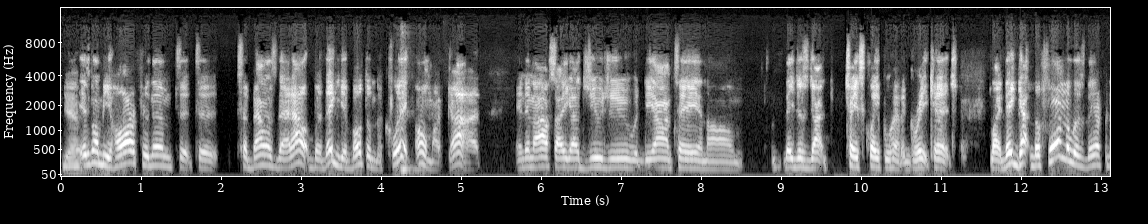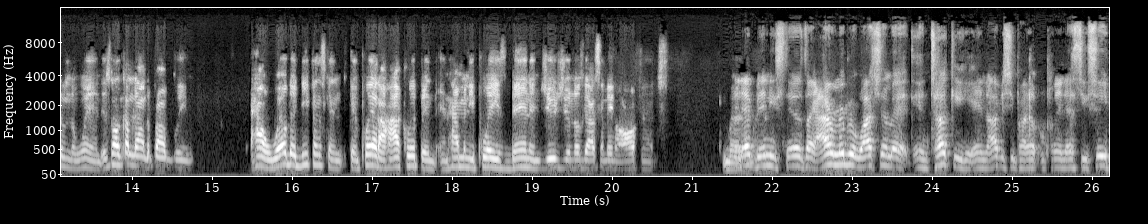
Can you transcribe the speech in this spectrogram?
yeah. It's going to be hard for them to to to balance that out. But they can get both of them to click. Oh my god! And then outside you got Juju with Diontae, and um, they just got Chase Claypool had a great catch. Like they got the formula's there for them to win. It's gonna come down to probably how well their defense can can play at a high clip and, and how many plays Ben and Juju and those guys can make on offense. But And that Benny Snell's like I remember watching him at Kentucky and obviously probably up and playing SEC,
